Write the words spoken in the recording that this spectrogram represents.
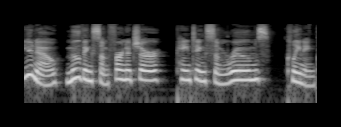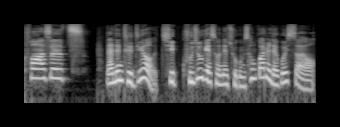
You know, moving some furniture, painting some rooms, cleaning closets. 나는 드디어 집 구조 개선에 조금 성과를 내고 있어요.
